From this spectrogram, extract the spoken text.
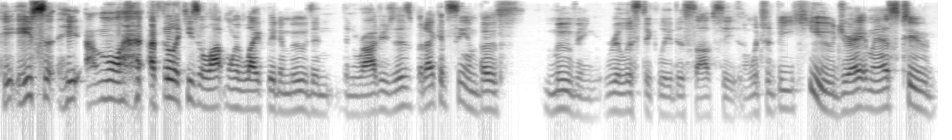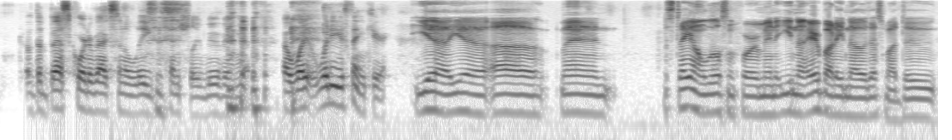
he, he's he. I'm. I feel like he's a lot more likely to move than than Rodgers is. But I could see him both moving realistically this offseason, which would be huge, right? I mean, that's two of the best quarterbacks in the league potentially moving. uh, what What do you think here? Yeah, yeah, uh, man. Stay on Wilson for a minute. You know, everybody knows that's my dude.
